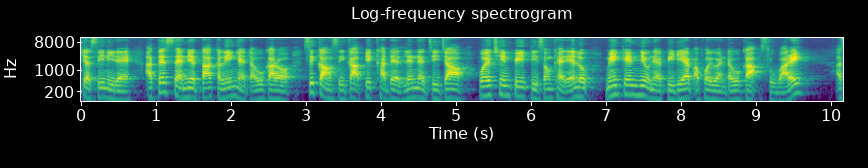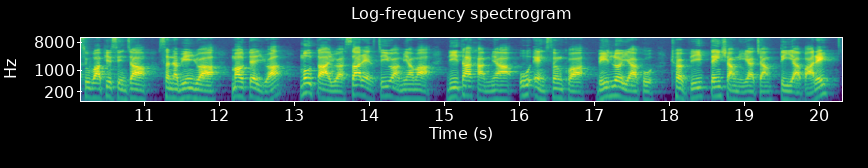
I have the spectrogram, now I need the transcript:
ဖျက်ဆီးနေတယ်။အသက်10နှစ်သားကလေးငယ်တအုပ်ကတော့စစ်ကောင်စီကပစ်ခတ်တဲ့လက်နက်ကြီးကြောင့်ပွဲချင်းပြီးတည်ဆုံခဲ့တယ်လို့မင်းကင်းမြို့နယ် PDF အဖွဲ့ဝင်တအုပ်ကဆိုပါတယ်။အဆိုပါဖြစ်စဉ်ကြောင့်စနပြင်းရွာမောက်တက်ရွာမုတ်တာရွာစတဲ့ကြေးရွာများမှဒေသခံများအိုးအိမ်ဆွန့်ခွာဘေးလွတ်ရာကိုထွက်ပြေးတိမ်းရှောင်နေရကြောင်းသိရပါတယ်။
